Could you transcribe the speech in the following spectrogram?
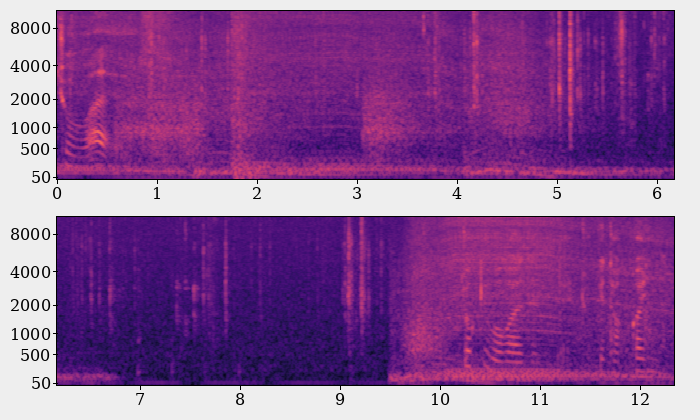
좋아. 조끼 먹어야 되는데, 조끼 닦아 있는데.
